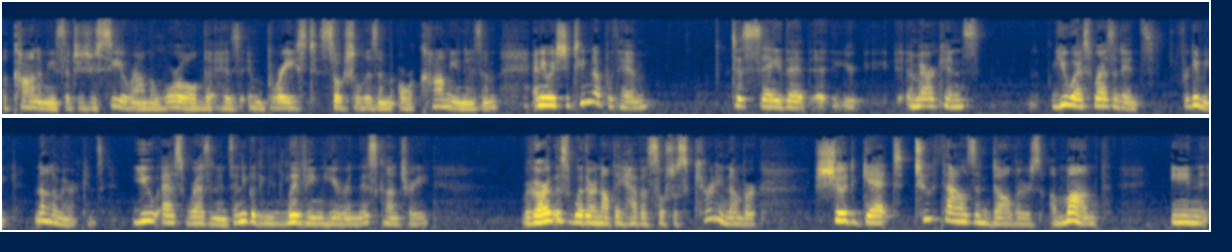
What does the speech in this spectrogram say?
economy such as you see around the world that has embraced socialism or communism. Anyway, she teamed up with him to say that uh, Americans, U.S. residents, forgive me, not Americans, U.S. residents, anybody living here in this country, regardless whether or not they have a social security number, should get $2,000 a month in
